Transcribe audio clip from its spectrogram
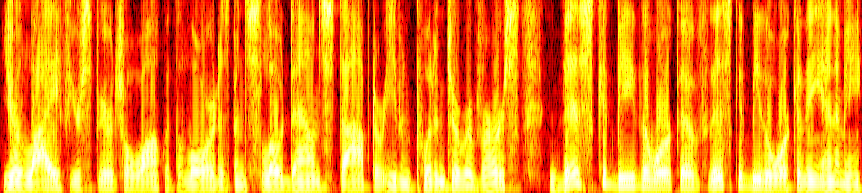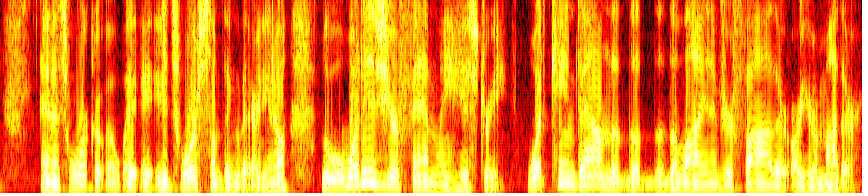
Your life, your spiritual walk with the Lord has been slowed down, stopped, or even put into reverse. This could be the work of this could be the work of the enemy, and it's work. It's worth something there. You know, what is your family history? What came down the, the, the line of your father or your mother?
